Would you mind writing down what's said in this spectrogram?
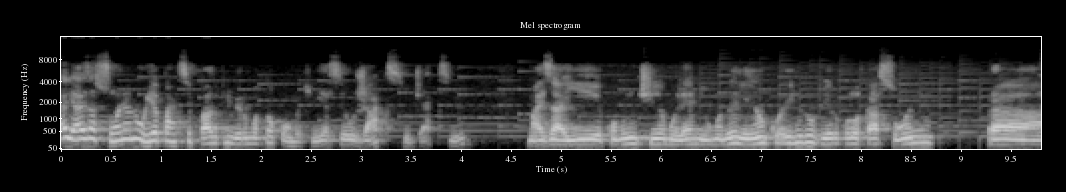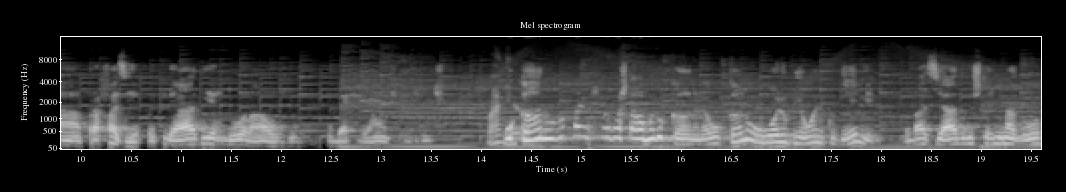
Aliás, a Sônia não ia participar do primeiro Mortal Kombat. Ia ser o Jax, o Jax, né? Mas aí, como não tinha mulher nenhuma no elenco, aí resolveram colocar a Sônia para fazer. Foi criado e herdou lá o, o background. O Cano, rapaz, eu gostava muito do Cano, né? O Cano, o olho biônico dele é baseado no Exterminador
